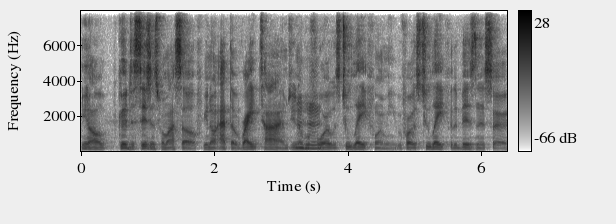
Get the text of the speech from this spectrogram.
you know, good decisions for myself, you know, at the right times, you know, mm-hmm. before it was too late for me, before it was too late for the business. Or,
